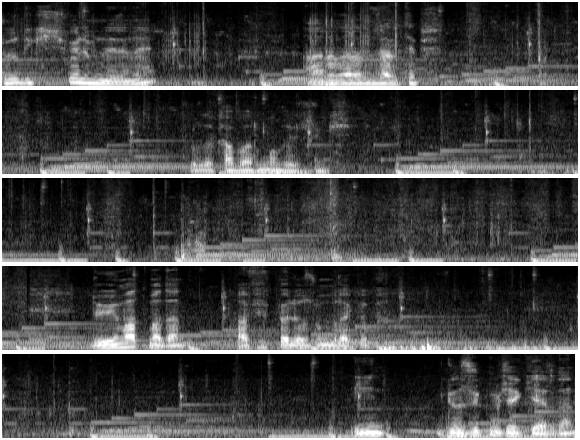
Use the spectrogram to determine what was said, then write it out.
Şu dikiş bölümlerini araları düzeltip burada kabarma oluyor çünkü. Düğüm atmadan hafif böyle uzun bırakıp iğn gözükmeyecek yerden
